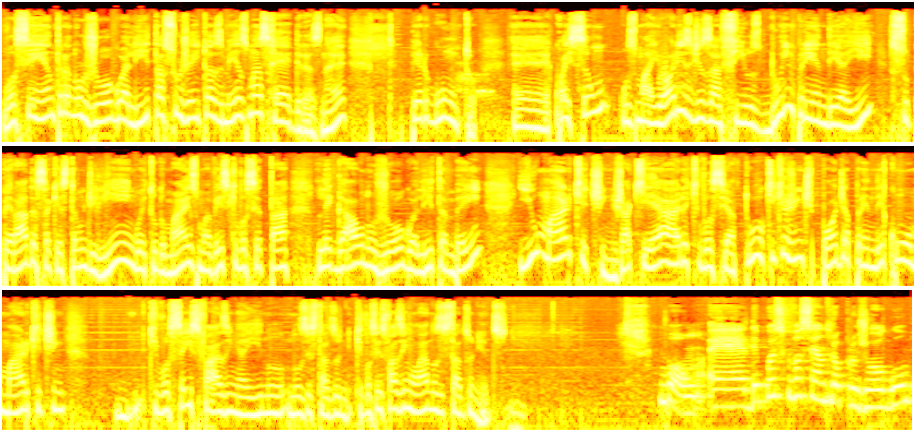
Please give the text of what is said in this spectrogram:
você entra no jogo ali e está sujeito às mesmas regras, né? Pergunto, é, quais são os maiores desafios do empreender aí, superada essa questão de língua e tudo mais, uma vez que você tá legal no jogo ali também, e o marketing, já que é a área que você atua, o que, que a gente pode aprender com o marketing que vocês fazem aí no, nos Estados Unidos, que vocês fazem lá nos Estados Unidos? Bom, é, depois que você entrou pro jogo,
